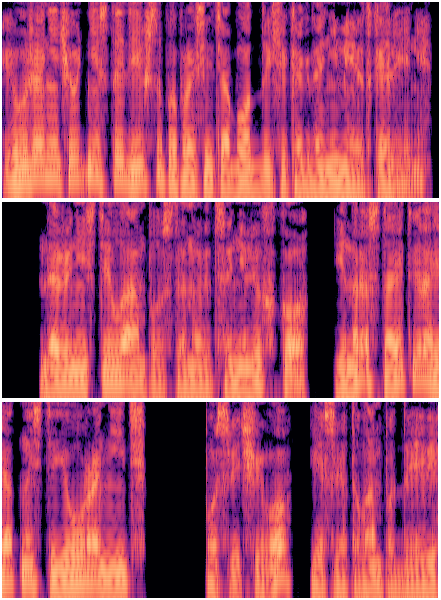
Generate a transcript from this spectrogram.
и уже ничуть не стыдишься попросить об отдыхе, когда не имеют колени. Даже нести лампу становится нелегко, и нарастает вероятность ее уронить, после чего, если это лампа Дэви,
